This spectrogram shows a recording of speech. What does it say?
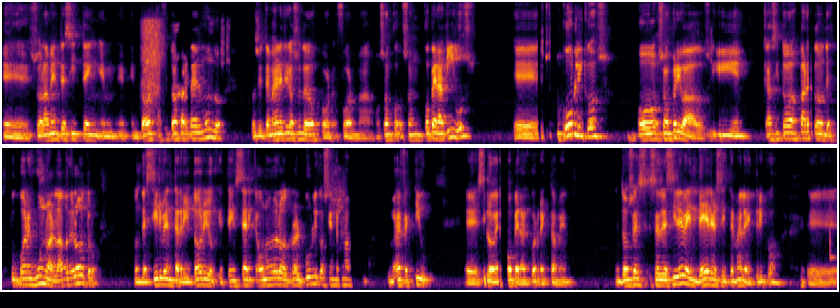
Eh, solamente existen en, en, todas, casi todas partes del mundo los sistemas eléctricos son de dos formas, o son, son cooperativos, eh, son públicos o son privados. Y en casi todas partes donde tú pones uno al lado del otro, donde sirven territorios que estén cerca uno del otro, el público siempre es más, más efectivo eh, si lo debe operar correctamente. Entonces se decide vender el sistema eléctrico. Eh,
